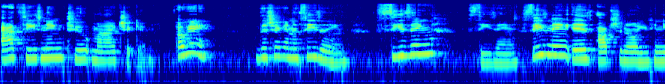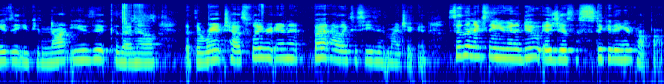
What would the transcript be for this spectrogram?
add seasoning to my chicken. Okay, the chicken and seasoning. Seasoning, seasoning. Seasoning is optional. You can use it, you cannot use it because I know that the ranch has flavor in it, but I like to season my chicken. So the next thing you're gonna do is just stick it in your crock pot.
